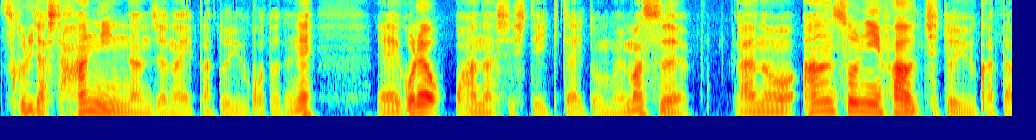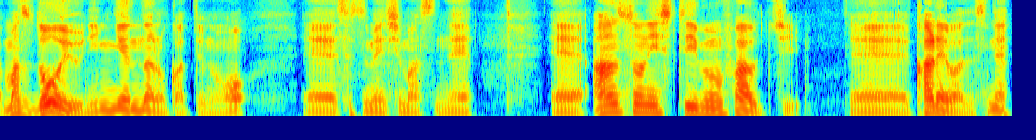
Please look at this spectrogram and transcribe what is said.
作り出した犯人なんじゃないかということでね、えー、これをお話ししていきたいと思います。あの、アンソニー・ファウチという方、まずどういう人間なのかっていうのを、えー、説明しますね。えー、アンソニー・スティーブン・ファウチ、え彼はですね、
